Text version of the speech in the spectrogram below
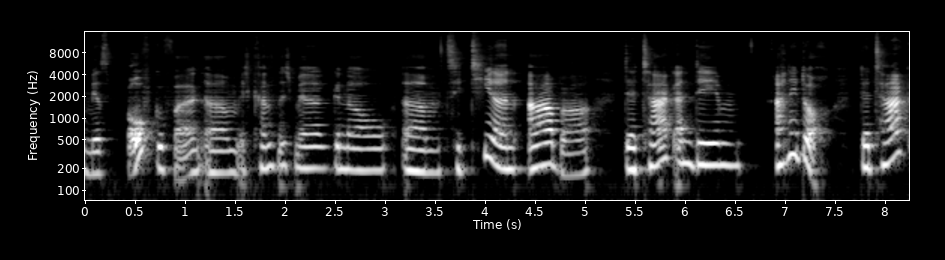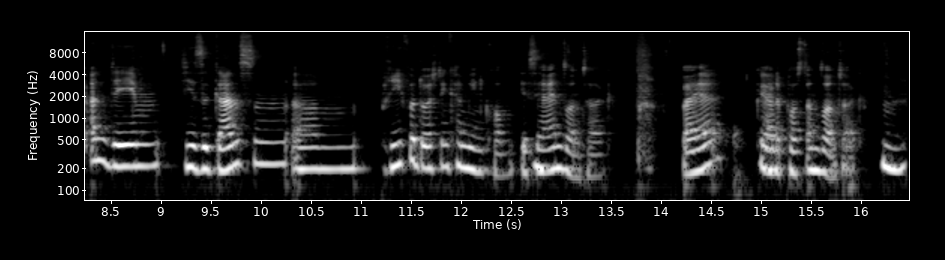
mir ist aufgefallen, ähm, ich kann es nicht mehr genau ähm, zitieren, aber der Tag, an dem, ach nee, doch, der Tag, an dem diese ganzen ähm, Briefe durch den Kamin kommen, ist ja ein Sonntag. Weil keine Ja. Post am Sonntag. Mhm.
